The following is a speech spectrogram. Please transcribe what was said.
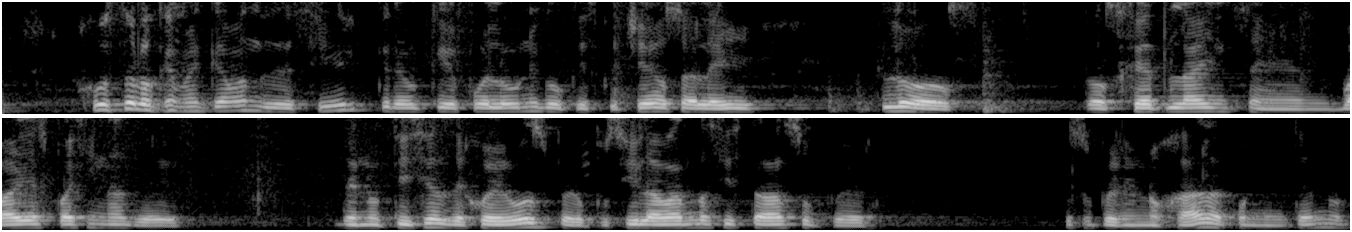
justo lo que me acaban de decir, creo que fue lo único que escuché, o sea, leí los, los headlines en varias páginas de, de noticias de juegos, pero pues sí, la banda sí estaba súper pues, súper enojada con Nintendo.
